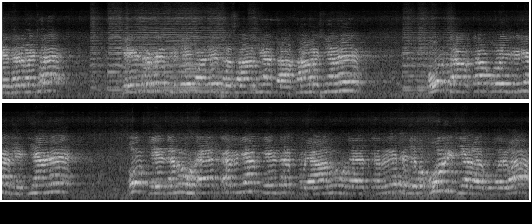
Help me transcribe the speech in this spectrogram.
ਕੇਂਦਰ ਬੈਠਾ ਹੈ। ਕੇਂਦਰ ਦੇ ਪਿੱਛੇ ਵਾਲੇ ਸਰਕਾਰ ਦੀਆਂ ਤਾਕਤਾਂ ਬੈਠੀਆਂ ਨੇ। ਉਹ ਤਾਕਤਾਂ ਕੋਲ ਜਿਹੜੀਆਂ ਨੀਤੀਆਂ ਨੇ, ਉਹ ਕੇਂਦਰ ਨੂੰ ਹਦਾਇਤ ਕਰ ਰਹੀਆਂ ਕੇਂਦਰ ਪੰਜਾਬ ਨੂੰ ਹਦਾਇਤ ਕਰ ਰਹੀ ਤੇ ਜਦੋਂ ਉਹ ਨੀਤੀਆਂ ਲਾਗੂ ਕਰੇਗਾ,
